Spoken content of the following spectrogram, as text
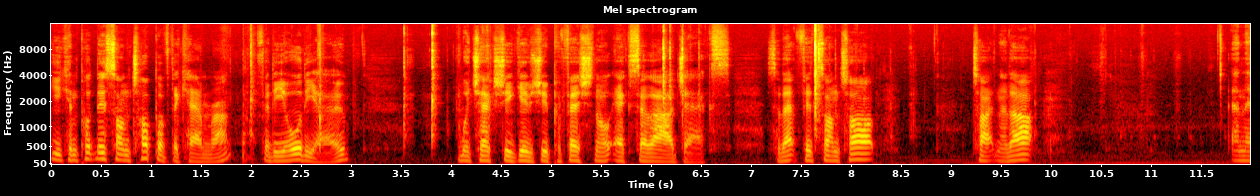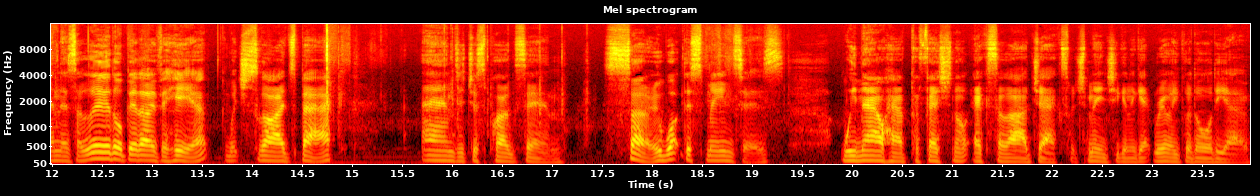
you can put this on top of the camera for the audio, which actually gives you professional XLR jacks. So that fits on top, tighten it up, and then there's a little bit over here which slides back and it just plugs in. So what this means is we now have professional XLR jacks, which means you're going to get really good audio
